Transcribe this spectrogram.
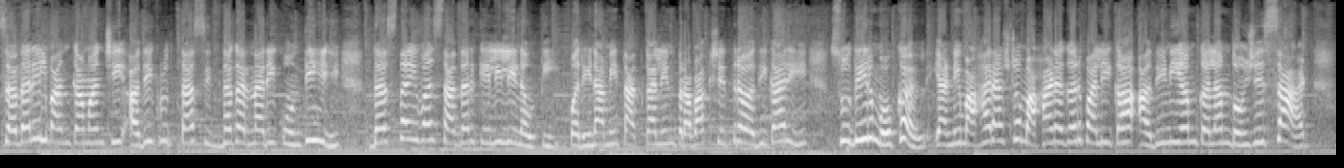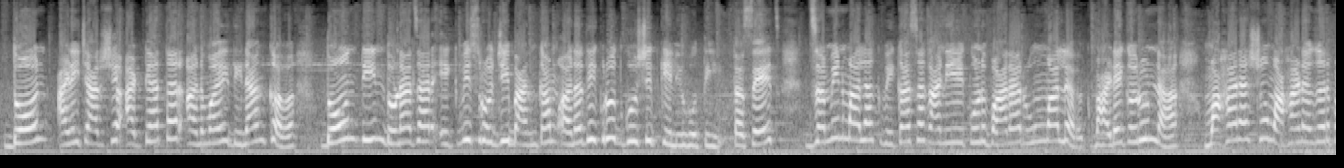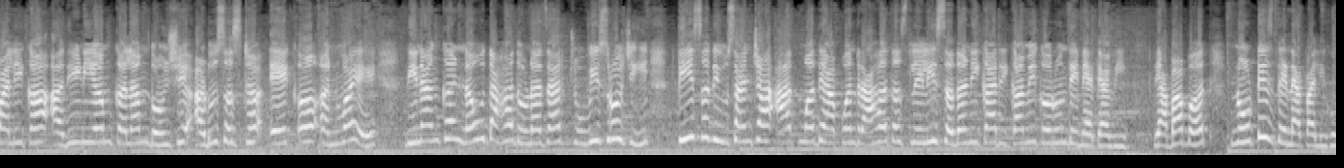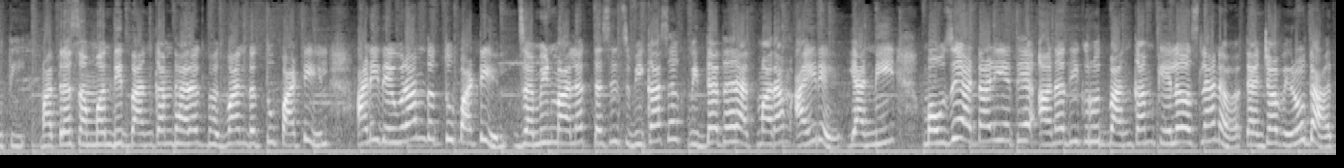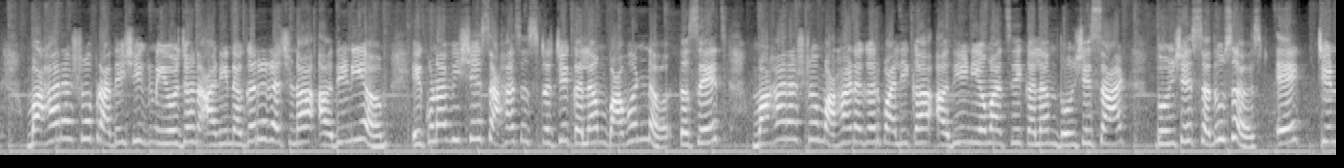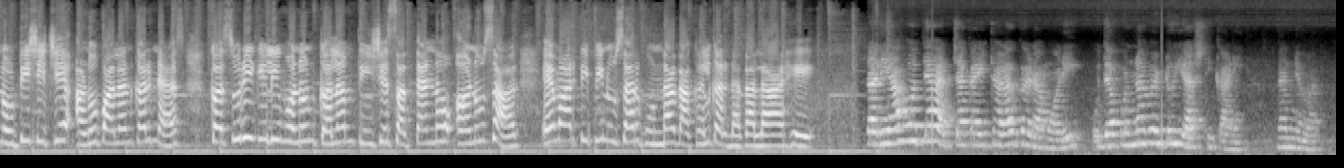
सदरील बांधकामांची अधिकृतता सिद्ध करणारी कोणतीही दस्तऐवज सादर केलेली नव्हती. परिणामी तत्कालीन प्रभाग क्षेत्र अधिकारी सुधीर मोकल यांनी महाराष्ट्र महानगरपालिका अधिनियम कलम दोनशे साठ दोन आणि चारशे अठ्याहत्तर अन्वय दिनांक दोन तीन दोन हजार एकवीस रोजी बांधकाम अनधिकृत घोषित केली होती. तसेच जमीन मालक विकासक आणि एकूण बारा रूम मालक भाडेकरूंना महाराष्ट्र महानगरपालिका अधिनियम कलम दोनशे अडुसष्ट एक अ अन्वये दिनांक नऊ दहा दोन हजार चोवीस रोजी तीस दिवसांच्या आतमध्ये आपण राहत असलेली सदनिका रिकामी करून देण्यात यावी. याबाबत नोटीस देण्यात आली होती. मात्र संबंधित बांधकामधारक भगवान दत्तू पाटील आणि देवराम दत्तू पाटील जमीन मालक तसेच विकासक विद्याधर आत्माराम आयरे यांनी मौजे अटाळी येथे अनधिकृत बांधकाम केलं असल्यानं त्यांच्या विरोधात महाराष्ट्र प्रादेशिक नियोजन आणि नगररचना अधिनियम एकोणावीसशे सहासष्टचे कलम बावन्न तसेच महाराष्ट्र महानगरपालिका अधिनियमाचे कलम दोनशे साठ दोनशे सदुसष्ट एक चे नोटिशीचे अनुपालन करण्यास कसुरी केली म्हणून कलम तीनशे सत्त्याण्णव अनुसार एम आर टी पी नुसार गुन्हा दाखल करण्यात आला आहे. तर या होत्या आजच्या काही ठळक घडामोडी. उद्या पुन्हा भेटू याच ठिकाणी. धन्यवाद.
